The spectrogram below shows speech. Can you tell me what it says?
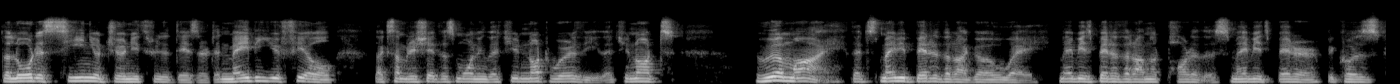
The Lord has seen your journey through the desert, and maybe you feel like somebody shared this morning that you're not worthy, that you're not. Who am I? That's maybe better that I go away. Maybe it's better that I'm not part of this. Maybe it's better because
